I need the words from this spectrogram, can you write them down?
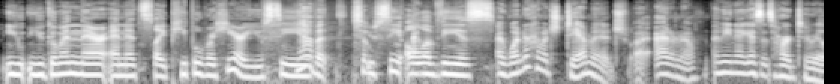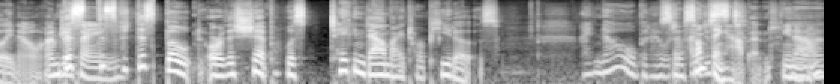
You you go in there, and it's like people were here. You see, Yeah, but so you see all of these. I wonder how much damage. I, I don't know. I mean, I guess it's hard to really know. I'm just This, saying. this this boat or this ship was taken down by torpedoes, I know, but I would. so I something just- happened. You yeah. know,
